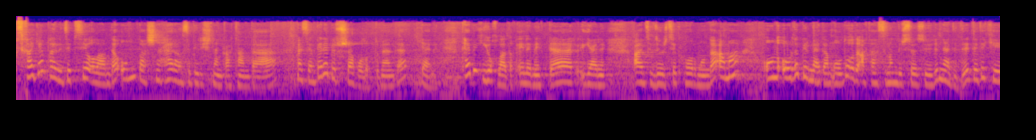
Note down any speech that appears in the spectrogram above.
Psixogen polidipsiya olanda onun başına hər hansı bir işlə qatanda, məsələn belə bir uşaq olubdu məndə. Yəni təbii ki, yoxladıq elementlər, yəni antidiuretik hormonda, amma onun orada bir məqam oldu. O da atasının bir sözü idi. Nə dedi? Dedi ki,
